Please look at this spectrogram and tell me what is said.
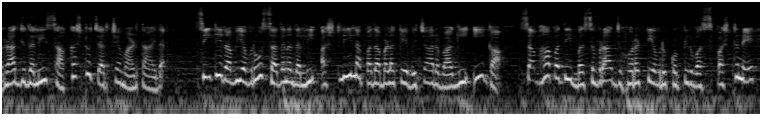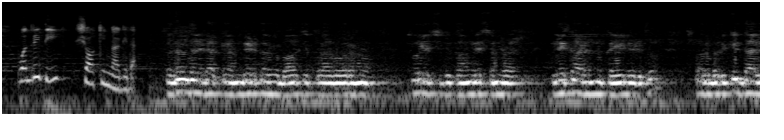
ರಾಜ್ಯದಲ್ಲಿ ಸಾಕಷ್ಟು ಚರ್ಚೆ ಮಾಡ್ತಾ ಇದೆ. ಸಿಟಿ ರವಿ ಅವರು ಸದನದಲ್ಲಿ ಅಶ್ಲೀಲ ಪದ ಬಳಕೆ ವಿಚಾರವಾಗಿ ಈಗ ಸಭಾಪತಿ ಬಸವರಾಜ್ ಹೊರಟ್ಟಿ ಅವರು ಕೊಟ್ಟಿರುವ ಸ್ಪಷ್ಟನೆ ಒಂದ್ ರೀತಿ ಶಾಕಿಂಗ್ ಆಗಿದೆ. ಸದನದಲ್ಲಿ ಡಾಕ್ಟರ್ ಅಂಬೇಡ್ಕರ್ ಅವರ ಭಾವಚಿತ್ರ ಅವರನ್ನು ಸೋಲಿಸಿದ್ದು ಕಾಂಗ್ರೆಸ್ ಎಂಬ ಪ್ಲೇ ಅನ್ನು ಕೈಯಲ್ಲಿ ಹಿಡಿದು ಅವರು ಬದುಕಿದ್ದಾಗ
